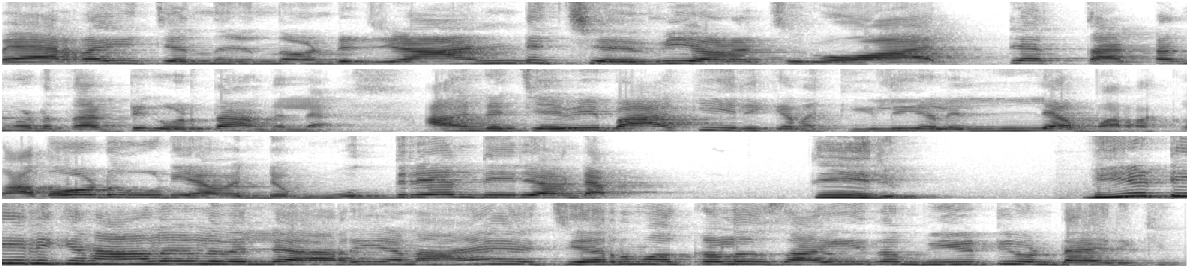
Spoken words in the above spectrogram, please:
പിറയിൽ ചെന്ന് നിന്നുകൊണ്ട് രണ്ട് ചെവി അടച്ചൊരു ഒറ്റ തട്ടം കൊണ്ട് തട്ടി കൊടുത്താണ്ടല്ല. അവന്റെ ചെവി ബാക്കി ഇരിക്കണ കിളികളെല്ലാം പറക്കും. അതോടുകൂടി അവന്റെ മുദ്രയും തീരും അവന്റെ തീരും. വീട്ടിൽ ഇരിക്കുന്ന ആളുകൾ വല്ല അറിയണ ചെറുമക്കൾ സഹിതം വീട്ടിൽ ഉണ്ടായിരിക്കും.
